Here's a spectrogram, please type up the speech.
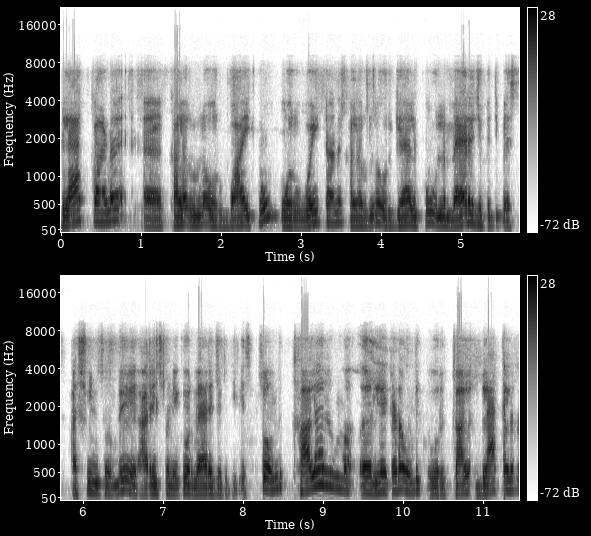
பிளாக்கான கலர் உள்ள ஒரு பாய்க்கும் ஒரு ஒயிட்டான கலர் உள்ள ஒரு கேர்ளுக்கும் உள்ள மேரேஜை பத்தி பேசுது அஸ்வின்ஸ் வந்து அரேஞ்ச் பண்ணிக்க ஒரு மேரேஜை பத்தி பேசுது ஸோ வந்து கலர் ரிலேட்டடா வந்து ஒரு கலர் பிளாக் கலர்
